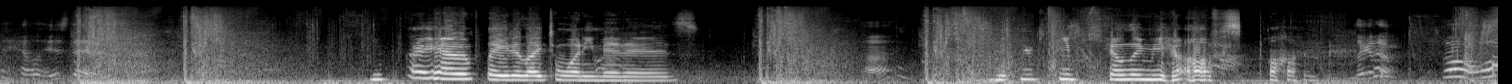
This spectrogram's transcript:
the hell is this? I haven't played in like 20 minutes. Huh? You keep killing me off spawn. Look at him. Oh, whoa!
